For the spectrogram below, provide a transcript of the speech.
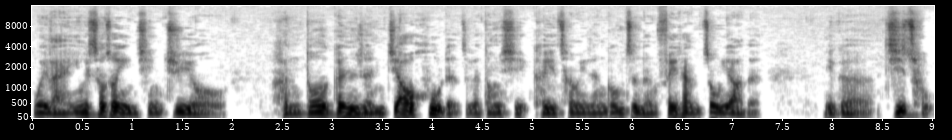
未来因为搜索引擎具有很多跟人交互的这个东西，可以成为人工智能非常重要的一个基础。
